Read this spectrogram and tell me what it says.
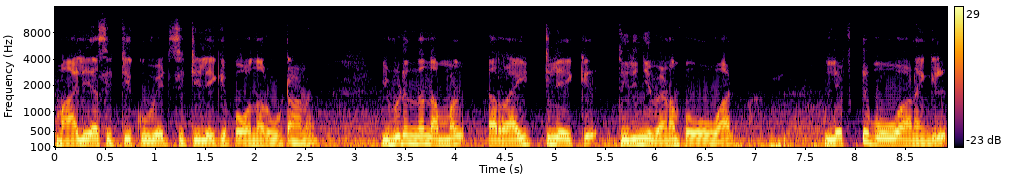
മാലിയ സിറ്റി കുവൈറ്റ് സിറ്റിയിലേക്ക് പോകുന്ന റൂട്ടാണ്. ഇവിടുന്ന് നമ്മൾ റൈറ്റിലേക്ക് തിരിഞ്ഞു വേണം പോകുവാൻ ലെഫ്റ്റ് പോവുകയാണെങ്കിൽ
